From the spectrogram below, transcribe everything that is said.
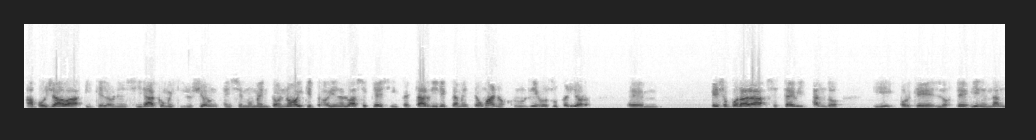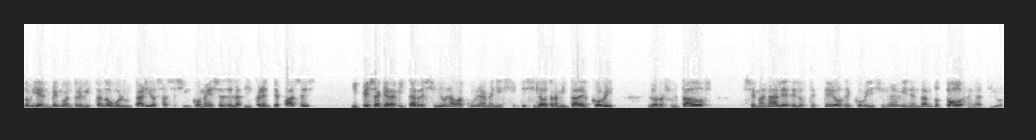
apoyaba y que la universidad como institución en ese momento no y que todavía no lo hace, que es infectar directamente a humanos con un riesgo superior. Em, eso por ahora se está evitando y porque los test vienen dando bien. Vengo entrevistando voluntarios hace cinco meses de las diferentes fases y pese a que la mitad recibió una vacuna de meningitis y la otra mitad del COVID, los resultados semanales de los testeos de COVID-19 vienen dando todos negativos,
